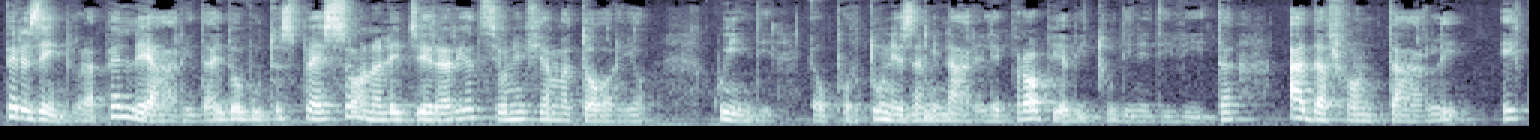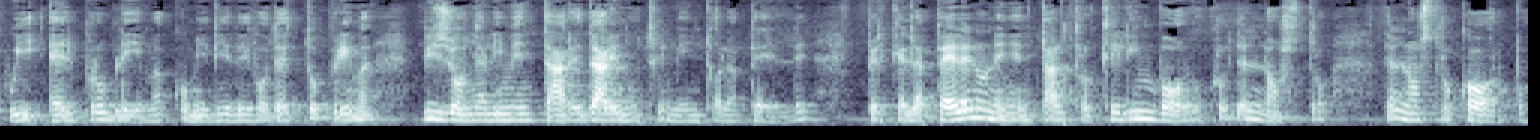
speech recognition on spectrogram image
Per esempio, la pelle arida è dovuta spesso a una leggera reazione infiammatoria, quindi è opportuno esaminare le proprie abitudini di vita ad affrontarli e qui è il problema, come vi avevo detto prima, bisogna alimentare e dare nutrimento alla pelle perché la pelle non è nient'altro che l'involucro del nostro, del nostro corpo,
